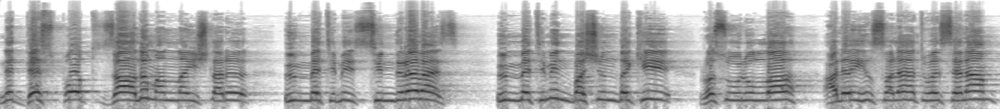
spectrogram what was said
ne despot, zalim anlayışları ümmetimi sindiremez. Ümmetimin başındaki Resulullah aleyhissalatu vesselam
